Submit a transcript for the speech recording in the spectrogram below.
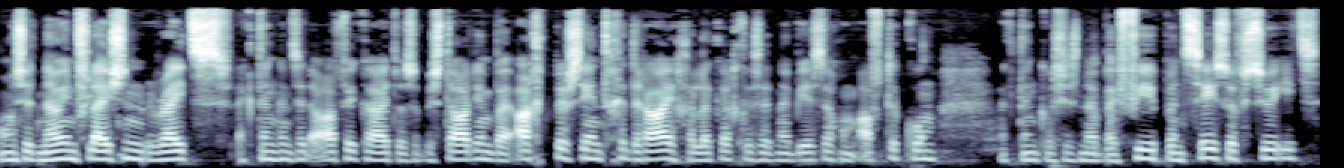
Ons het nou inflation rates, ek dink in Suid-Afrika het ons op 'n stadium by 8% gedraai. Gelukkig is dit nou besig om af te kom. Ek dink ons is nou by 4.6 of so iets.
